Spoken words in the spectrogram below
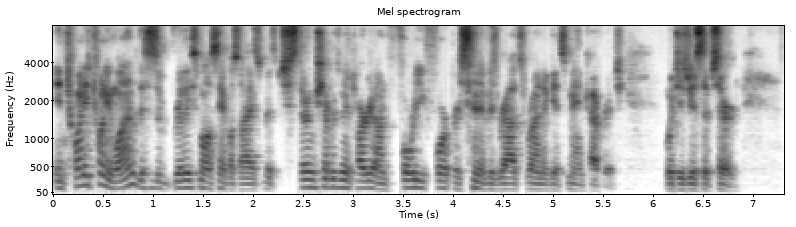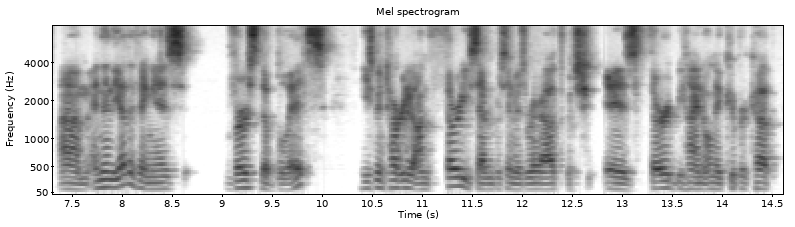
In 2021, this is a really small sample size, but Sterling Shepard's been targeted on 44% of his routes run against man coverage, which is just absurd. Um, and then the other thing is versus the blitz, he's been targeted on 37% of his routes, which is third behind only Cooper Kupp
